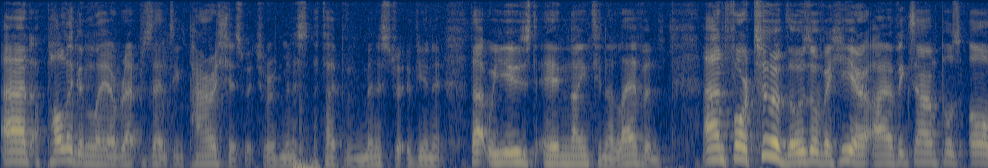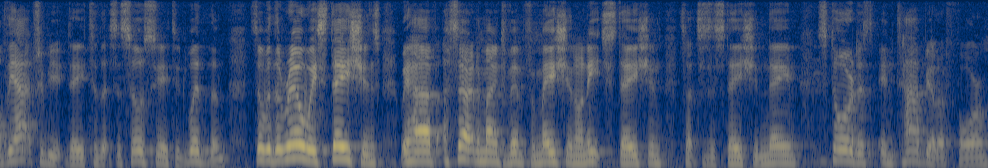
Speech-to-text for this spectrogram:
and a polygon layer representing parishes, which were a type of administrative unit that were used in 1911. And for two of those over here, I have examples of the attribute data that's associated with them. So with the railway stations, we have a certain amount of information on each station, such as a station name, stored as in tabular form.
